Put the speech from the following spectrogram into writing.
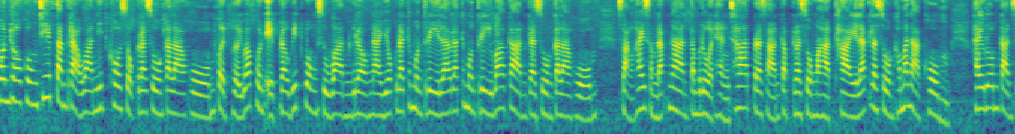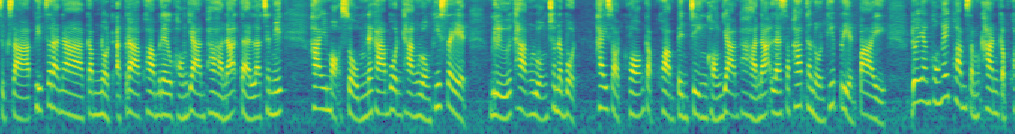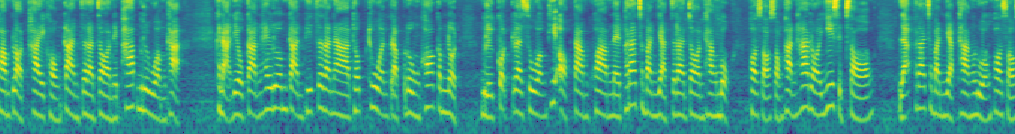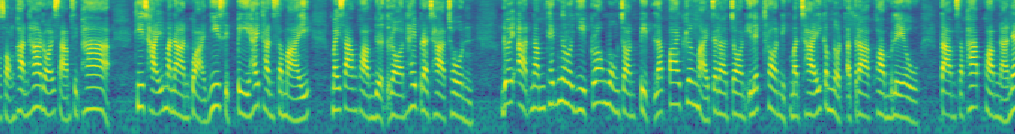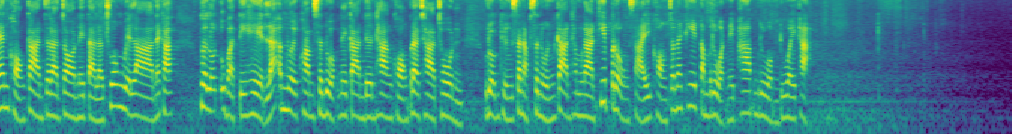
พลโทคงชีพตันตราวานิชโฆษกกระทรวงกลาโหม เปิดเผยว่าพลเอกประวิตยวงสุวรรณรองนายกรัฐมนตรีและรัฐมนตรีว่าการกระทรวงกลาโหม สั่งให้สำนักงานตำรวจแห่งชาติประสานกับกระทรวงมหาดไทย และกระทรวงคมนาคม ให้ร่วมการศึกษาพิจารณากำหนดอัตราความเร็วของยานพาหนะแต่ละชนิด ให้เหมาะสมนะคะบนทางหลวงพิเศษ หรือทางหลวงชนบทให้สอดคล้องกับความเป็นจริงของยานพาหนะและสภาพถนนที่เปลี่ยนไป โดยยังคงให้ความสำคัญกับความปลอดภัยของการจราจรในภาพรวมค่ะ ขณะเดียวกันให้ร่วมการพิจารณาทบทวนปรับปรุงข้อกำหนด หรือกฎกระทรวงที่ออกตามความในพระราชบัญญัติจราจรทางบก พศ 2522 และพระราชบัญญัติทางหลวง พศ 2535 ที่ใช้มานานกว่า 20 ปีให้ทันสมัย ไม่สร้างความเดือดร้อนให้ประชาชน โดยอาจนำเทคโนโลยีกล้องวงจรปิด และป้ายเครื่องหมายจราจรอิเล็กทรอนิกส์มาใช้กำหนดอัตราความเร็ว ตามสภาพความหนาแน่นของการจราจรในแต่ละช่วงเวลานะคะ เพื่อลดอุบัติเหตุและอำนวยความสะดวกในการเดินทางของประชาชน รวมถึงสนับสนุนการทำงานที่โปร่งใสของเจ้าหน้าที่ตำรวจในภาพรวมด้วยค่ะ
